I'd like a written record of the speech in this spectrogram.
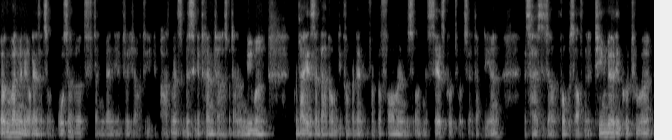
irgendwann, wenn die Organisation größer wird, dann werden die natürlich auch die Departments ein bisschen getrennter. Es wird anonymer. Und da geht es dann darum, die Komponenten von Performance und eine Sales-Kultur zu etablieren. Das heißt, dieser Fokus auf eine Teambuilding-Kultur,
